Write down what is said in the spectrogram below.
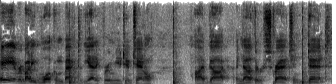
Hey everybody, welcome back to the Attic Room YouTube channel. I've got another scratch and dent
